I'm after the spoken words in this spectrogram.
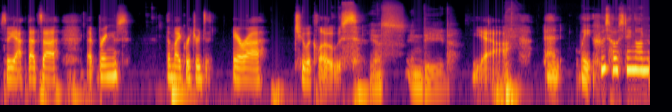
so yeah, that's uh that brings the Mike Richards era to a close. Yes, indeed. Yeah. And wait, who's hosting on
